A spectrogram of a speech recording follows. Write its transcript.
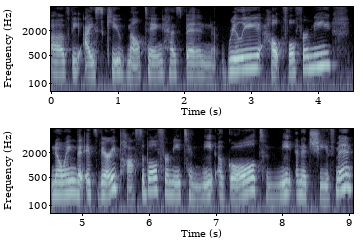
of the ice cube melting has been really helpful for me, knowing that it's very possible for me to meet a goal, to meet an achievement,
